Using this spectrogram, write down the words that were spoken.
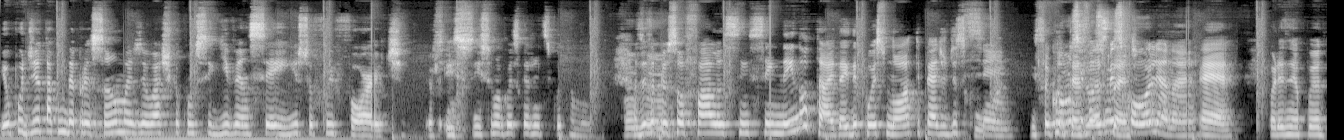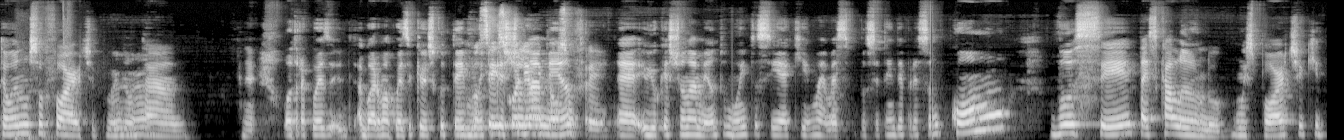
eu podia estar tá com depressão, mas eu acho que eu consegui vencer isso, eu fui forte. Isso, isso, é uma coisa que a gente escuta muito. Uhum. Às vezes a uhum. pessoa fala assim sem nem notar, e daí depois nota e pede desculpa. Sim. Isso acontece Como se fosse bastante. uma escolha, né? É. Por exemplo, então eu não sou forte por uhum. não estar. Tá né? Outra coisa, agora uma coisa que eu escutei muito você questionamento, então sofrer. É, e o questionamento muito assim é que, ué, mas você tem depressão, como você está escalando um esporte que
